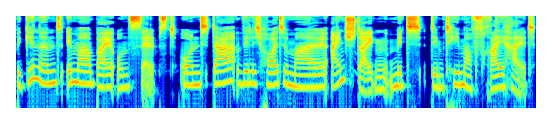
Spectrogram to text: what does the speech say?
beginnend immer bei uns selbst. Und da will ich heute mal einsteigen mit dem Thema Freiheit.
